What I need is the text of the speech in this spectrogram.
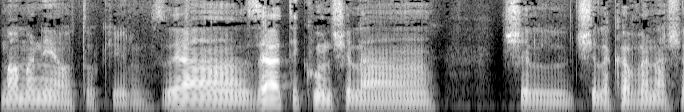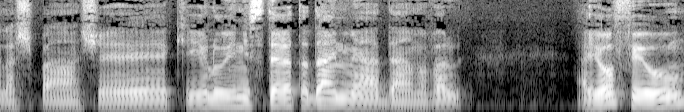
מה מניע אותו, כאילו. זה, ה, זה התיקון של, ה, של, של הכוונה של השפעה, שכאילו היא נסתרת עדיין מהאדם, אבל היופי הוא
